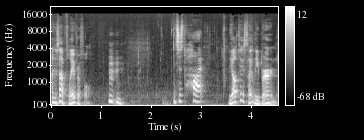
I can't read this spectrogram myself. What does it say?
like it's not flavorful. It's just hot. They all taste slightly burned.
